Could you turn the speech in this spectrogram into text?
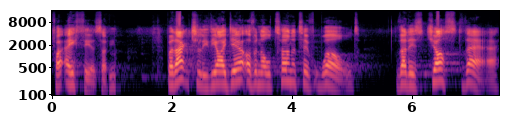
for atheism. But actually, the idea of an alternative world that is just there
